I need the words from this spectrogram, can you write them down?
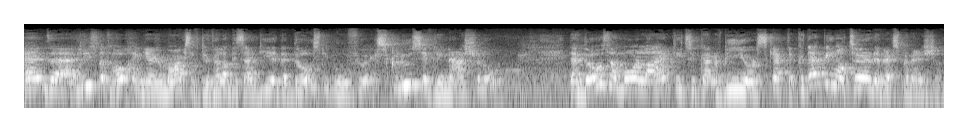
And uh, Liesbet Hooghe and Gary Marks have developed this idea that those people who feel exclusively national, that those are more likely to kind of be Eurosceptic. Could that be an alternative explanation?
